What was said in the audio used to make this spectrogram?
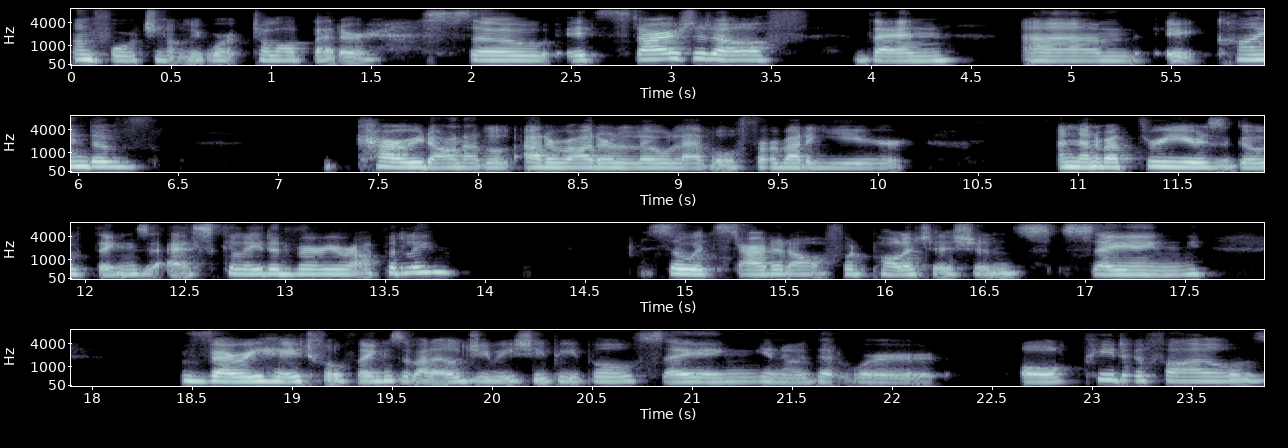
unfortunately worked a lot better. So it started off then, um, it kind of carried on at a, at a rather low level for about a year. And then about three years ago, things escalated very rapidly. So it started off with politicians saying very hateful things about LGBT people, saying, you know, that we're all pedophiles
